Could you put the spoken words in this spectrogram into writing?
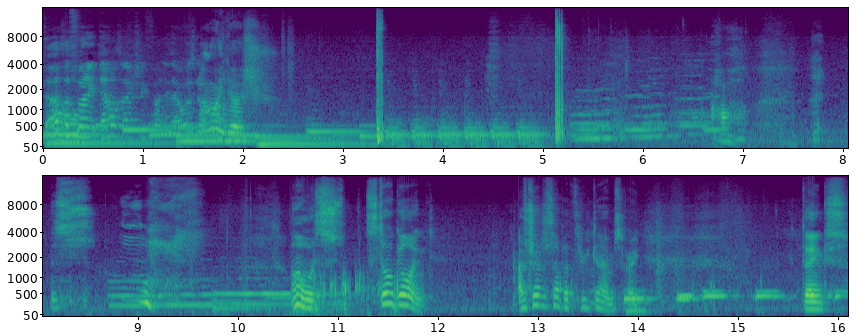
That was a funny. That was actually funny. That was no. Oh my gosh. Oh. This. Oh, it's still going. I've tried to stop it three times. Alright. Thanks.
